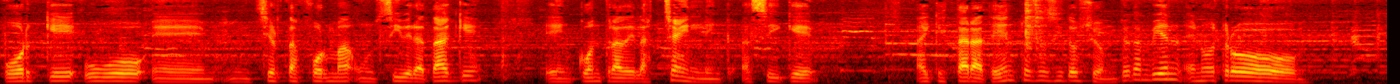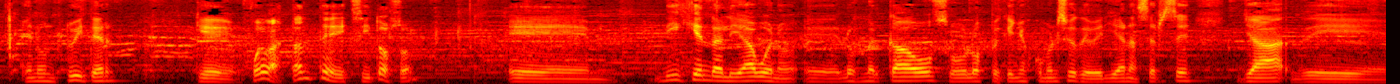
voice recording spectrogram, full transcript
porque hubo en cierta forma un ciberataque en contra de las Chainlink. Así que hay que estar atento a esa situación. Yo también en otro, en un Twitter que fue bastante exitoso, eh, dije en realidad, bueno, eh, los mercados o los pequeños comercios deberían hacerse ya de,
